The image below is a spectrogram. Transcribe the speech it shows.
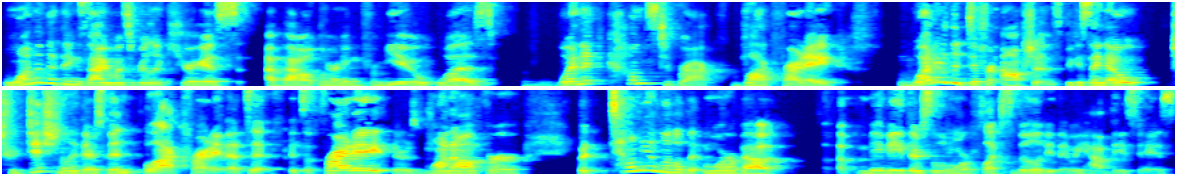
one of the things I was really curious about learning from you was when it comes to Black Friday, what are the different options? Because I know traditionally there's been Black Friday. That's it. It's a Friday, there's one offer. But tell me a little bit more about maybe there's a little more flexibility that we have these days.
